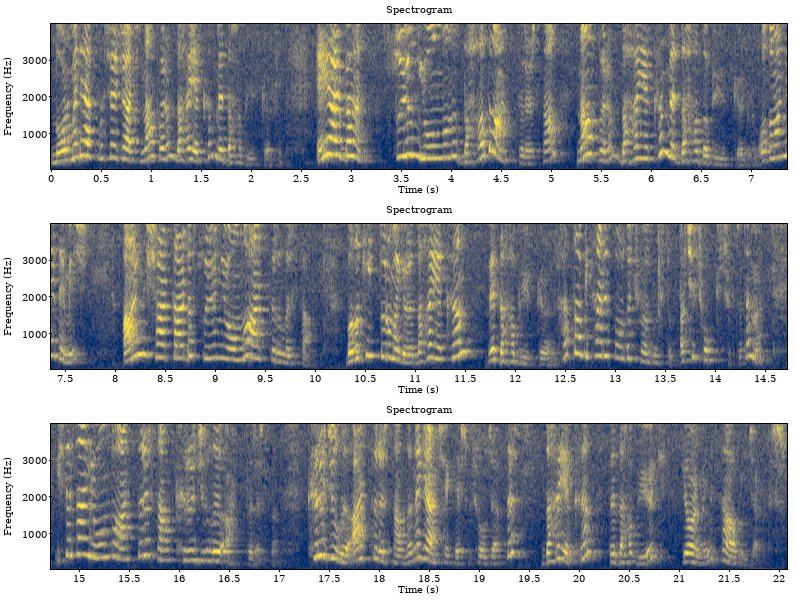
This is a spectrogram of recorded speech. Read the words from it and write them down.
normale yaklaşacağı için ne yaparım? Daha yakın ve daha büyük görürüm. Eğer ben suyun yoğunluğunu daha da arttırırsam ne yaparım? Daha yakın ve daha da büyük görürüm. O zaman ne demiş? Aynı şartlarda suyun yoğunluğu arttırılırsa balık ilk duruma göre daha yakın ve daha büyük görünür. Hatta bir tane soruda çözmüştüm. Açı çok küçüktü değil mi? İşte sen yoğunluğu arttırırsan kırıcılığı arttırırsın. Kırıcılığı arttırırsan da ne gerçekleşmiş olacaktır? Daha yakın ve daha büyük görmeni sağlayacaktır.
